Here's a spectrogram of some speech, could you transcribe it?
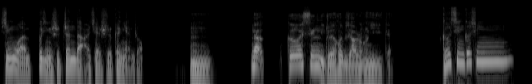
新闻，不仅是真的，而且是更严重。嗯，那。歌星你觉得会比较容易一点？歌星，歌星，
